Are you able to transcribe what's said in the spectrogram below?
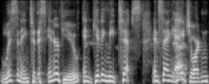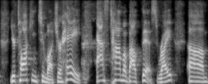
listening to this interview and giving me tips and saying, yeah. Hey, Jordan, you're talking too much, or Hey, ask Tom about this, right? Um,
